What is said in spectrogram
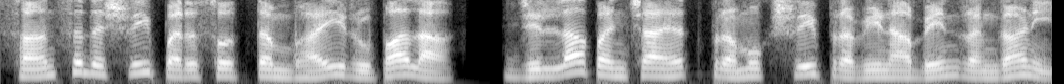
સાંસદ શ્રી પરસોત્તમભાઈ રૂપાલા, જિલ્લા પંચાયત પ્રમુખ શ્રી પ્રવીણાબેન રંગાણી,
